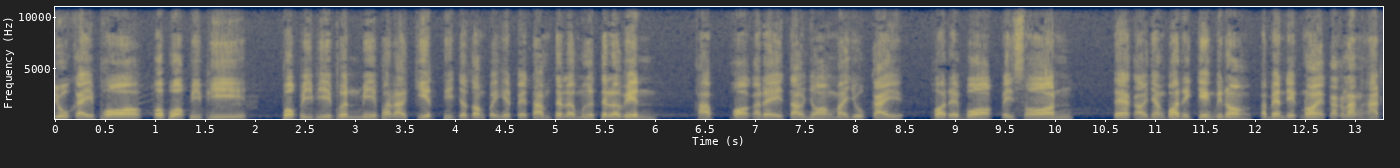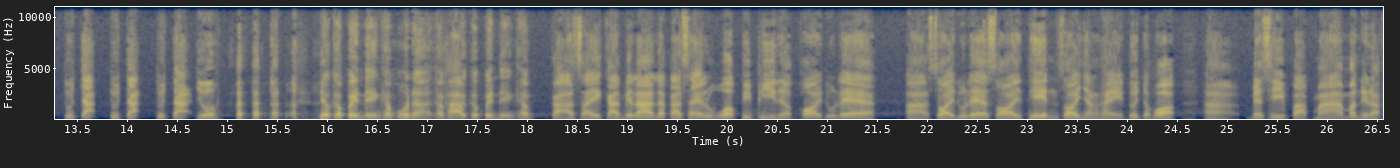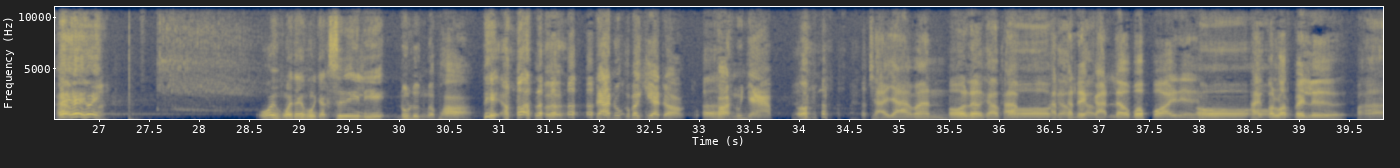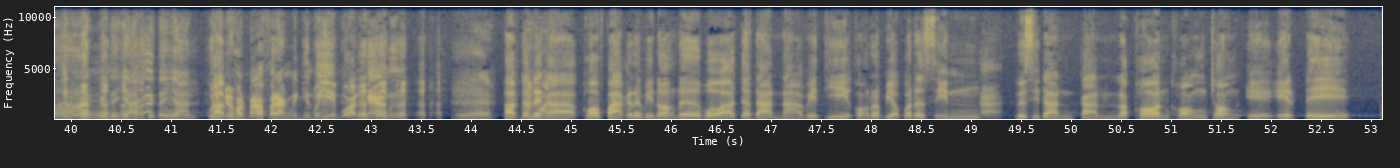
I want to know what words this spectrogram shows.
อยู่ไก่พอก็พวกพีๆพวกพีๆเพิ่นมีภารกิจที่จะต้องไปเฮ็ดไปทำแต่ละมือแต่ละเว้นครับพ่อก็ได้เต้าหยองมาอยู่ไก่พ่อได้บอกได้สอน แต่ก็ยังบ่ได้เก่งพี่น้องก็แม่นเด็กน้อยก็กำลังหัดจุจะจุจะจุจะอยู่ เดี๋ยวก็เป็นเองครับหัวหน้าครับครับ เดี๋ยวก็เป็นเองครับ ก็อาศัยการเวลาแล้วก็อาศัยพวกพีๆเนี่ยคอยดูแลอ่าซอยดูแลซอยเท่นซอยหยังให้โดยเฉพาะ อ่าเมสซี่ปากหมามันนี่แหละคเฮ้รัยบเฮ้ยเฮ้ยโอ้ยหัวใจหัวจักซื้ออีหลีนุ่ลึงเหรอพ่อเตะอ๋อเหรอ เออด้านนุกก็ไม่เครียดดอกเออ พ่อนุหยาบฉายามันอ๋อเหรอครับครับอ๋อคันรับคันได้กัดแล้วบ่ปล่อยเนี่ยอ๋อให้ก็หลดไปเลยป้าดเป็นตะยานเป็นตะยาน คุณเป็นหอนหมาฝรั่งหนึ่งยินว่าเยี่ยมอ่อนงามึง ครับจังไดก็ขอฝากกันด้วยพี่น้องเด้อเพราะว่าจะด้านหน้าเวทีของระเบียบวัฒนศิลป์ค่ะหรือสิด้านการละครของช่องเอเอเต้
